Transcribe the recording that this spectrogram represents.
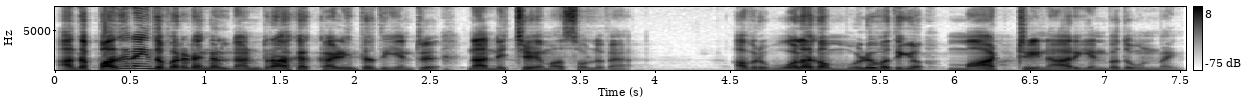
அந்த பதினைந்து வருடங்கள் நன்றாக கழிந்தது என்று நான் நிச்சயமா சொல்லுவேன். அவர் உலகம் முழுவதையும் மாற்றினார் என்பது உண்மை.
